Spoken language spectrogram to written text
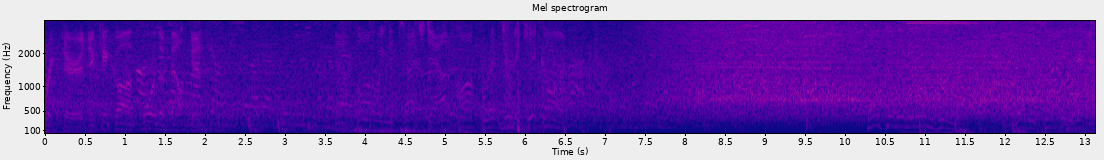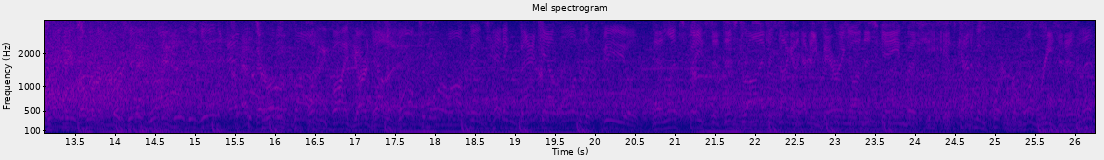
Hofrichter to kick off for the Falcons. Now following the touchdown, Hofrichter to kick off. Taken in the end zone. They decide to not bring this one their drive will begin at At the 25. 25-yard Now the line. Baltimore offense heading back out onto the field. And let's face it, this drive is not going to bearing on this game, but it's kind of important for one reason, isn't it?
